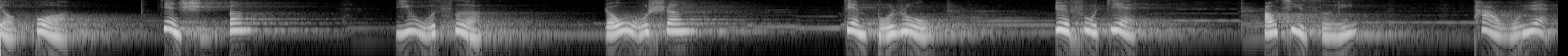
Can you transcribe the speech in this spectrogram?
有过，见始崩；怡无色，柔无声；见不入，悦复见；豪气随，怕无怨。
